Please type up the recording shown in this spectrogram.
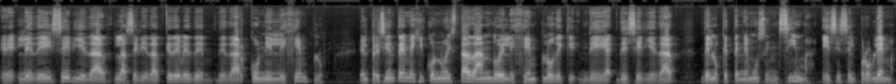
eh, le dé seriedad, la seriedad que debe de, dar con el ejemplo. El presidente de México no está dando el ejemplo de, que, de seriedad de lo que tenemos encima. Ese es el problema.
